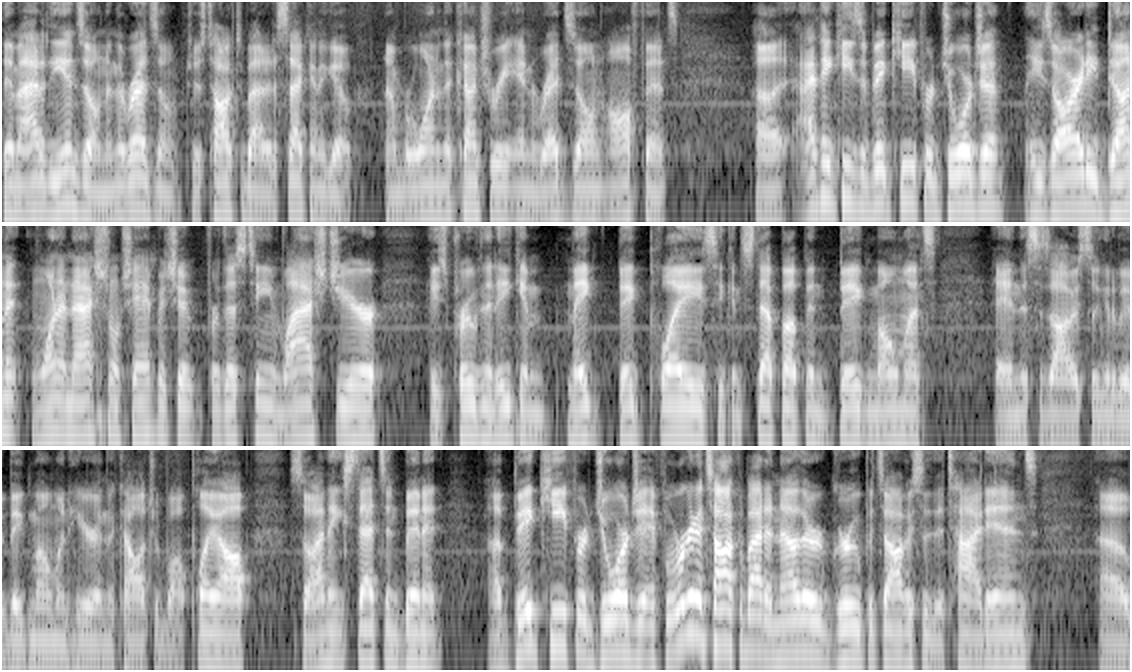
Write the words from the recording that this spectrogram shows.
them out of the end zone in the red zone. Just talked about it a second ago. Number one in the country in red zone offense. Uh, I think he's a big key for Georgia. He's already done it, won a national championship for this team last year. He's proven that he can make big plays, he can step up in big moments, and this is obviously going to be a big moment here in the college football playoff. So I think Stetson Bennett, a big key for Georgia. If we're going to talk about another group, it's obviously the tight ends uh,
